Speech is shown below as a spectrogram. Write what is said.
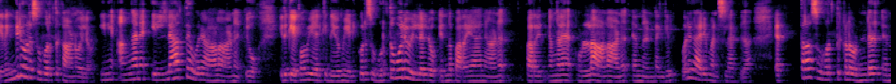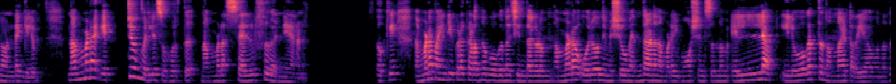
ഏതെങ്കിലും ഒരു സുഹൃത്ത് കാണുമല്ലോ. ഇനി അങ്ങനെ ഇല്ലാത്ത ഒരാളാണ്. യോ ഇത് കേൾക്കുമ്പോൾ വിചാരിക്കും ദൈവമേ എനിക്കൊരു സുഹൃത്ത് പോലും ഇല്ലല്ലോ എന്ന് പറയാനാണ് പറ അങ്ങനെ ഉള്ള ആളാണ് എന്നുണ്ടെങ്കിൽ ഒരു കാര്യം മനസ്സിലാക്കുക. എത്ര സുഹൃത്തുക്കളുണ്ട് എന്നുണ്ടെങ്കിലും നമ്മുടെ ഏറ്റവും വലിയ സുഹൃത്ത് നമ്മുടെ സെൽഫ് തന്നെയാണ്. ഓക്കെ നമ്മുടെ മൈൻഡിൽ കൂടെ കടന്നു പോകുന്ന ചിന്തകളും നമ്മുടെ ഓരോ നിമിഷവും എന്താണ് നമ്മുടെ ഇമോഷൻസ് എന്നും എല്ലാം ഈ ലോകത്ത് നന്നായിട്ട് അറിയാവുന്നത്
